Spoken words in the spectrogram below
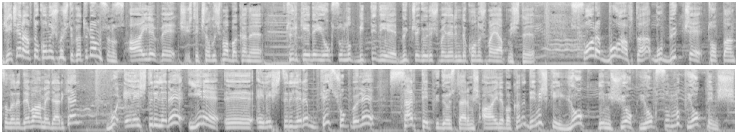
Geçen hafta konuşmuştuk hatırlıyor musunuz? Aile ve işte Çalışma Bakanı Türkiye'de yoksulluk bitti diye bütçe görüşmelerinde konuşma yapmıştı. Sonra bu hafta bu bütçe toplantıları devam ederken bu eleştirilere yine e, eleştirilere bu kez çok böyle sert tepki göstermiş Aile Bakanı. Demiş ki yok demiş yok yoksulluk yok demiş.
